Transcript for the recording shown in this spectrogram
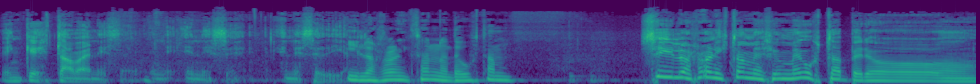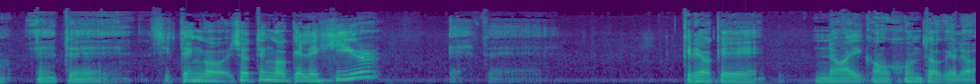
en qué estaba en ese, en, en ese, en ese día. ¿Y los Rolling Stones no te gustan? Sí, los Rolling Stones me, me gusta, pero este, si tengo, yo tengo que elegir, este, creo que no hay conjunto que lo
